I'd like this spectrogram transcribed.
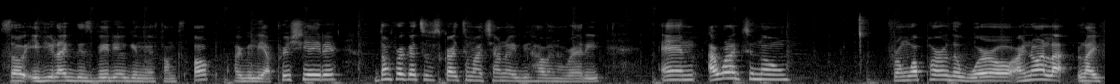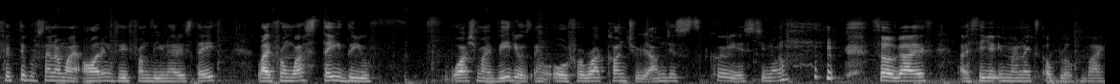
So if you like this video, give me a thumbs up. I really appreciate it. Don't forget to subscribe to my channel if you haven't already. And I would like to know from what part of the world, I know like 50% of my audience is from the United States. Like from what state do you watch my videos and or for what country? I'm just curious, you know? so guys, I see you in my next upload. Bye.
